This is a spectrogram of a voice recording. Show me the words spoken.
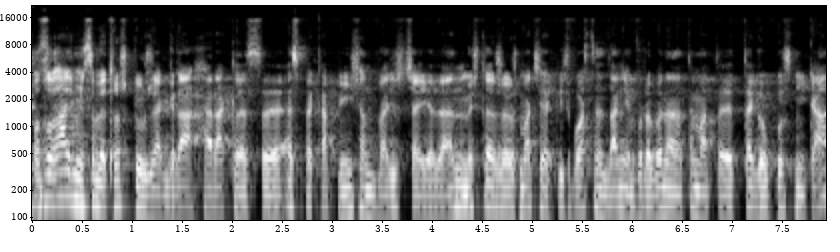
Posłuchaliśmy sobie troszkę już jak gra Herakles e, SPK 5021. Myślę, że już macie jakieś własne zdanie wyrobione na temat e, tego głośnika.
